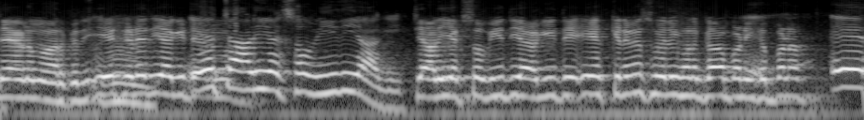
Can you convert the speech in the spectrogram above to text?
ਡੈਨਮਾਰਕ ਦੀ। ਇਹ ਕਿਹੜੇ ਦੀ ਆ ਗਈ ਇਹ 40 120 ਦੀ ਆ ਗਈ। 40 120 ਦੀ ਆ ਗਈ ਤੇ ਇਹ ਕਿੰਨਵੇਂ ਸੂਏ ਲਈ ਹੁਣ ਗਾਂ ਬਣੀ ਗੱਬਣ ਇਹ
